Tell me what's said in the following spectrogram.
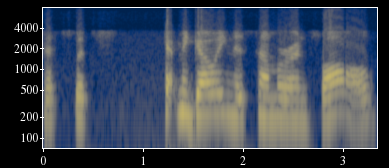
that's what's kept me going this summer and fall.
